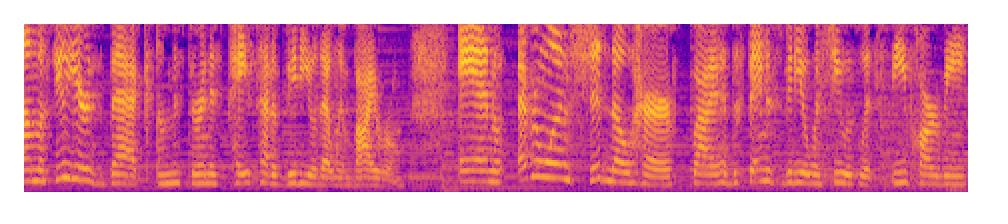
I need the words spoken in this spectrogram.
um, a few years back, uh, Mr. Ennis Pace had a video that went viral. And everyone should know her by the famous video when she was with Steve Harvey.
